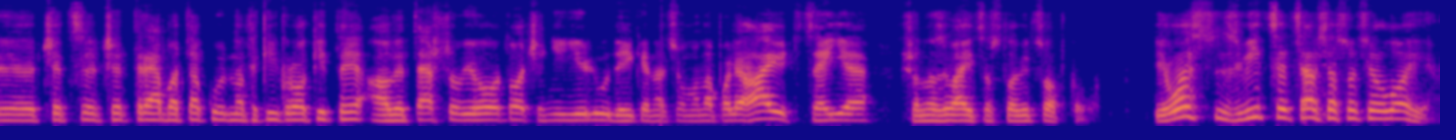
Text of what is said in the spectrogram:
Е, Чи це чи треба таку на такий крок іти, але те, що в його оточенні є люди, які на цьому наполягають, це є, що називається 100%. І ось звідси ця вся соціологія.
